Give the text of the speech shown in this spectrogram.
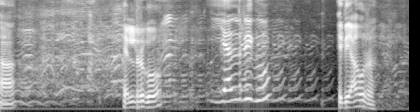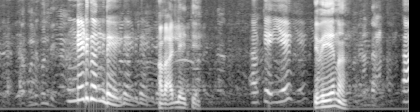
ಹಾ. ಎಲ್ರಿಗೂ? ಎಲ್ರಿಗೂ? ಇದು ಯಾವ್ರು ನಿಡ್ಗೊಂದೆ. ಅದು ಅಲ್ಲಿ ಐತಿ. ಓಕೆ ಏ ಇದು ಏನು? ಆ?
